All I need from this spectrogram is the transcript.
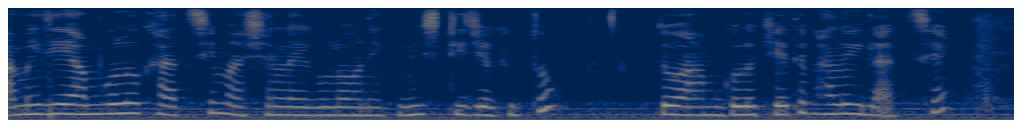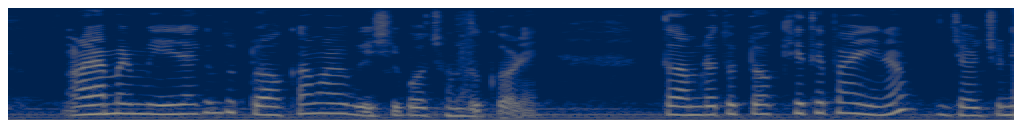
আমি যে আমগুলো খাচ্ছি মাসাল্লাহ এগুলো অনেক মিষ্টি যেহেতু, তো আমগুলো খেতে ভালোই লাগছে। আর আমার মেয়েরা কিন্তু টক আম আরও বেশি পছন্দ করে। তো আমরা তো টক খেতে পারি না, যার জন্য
